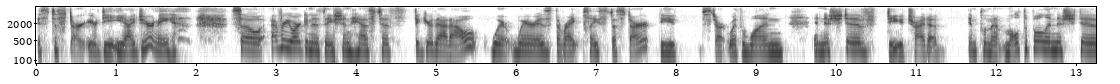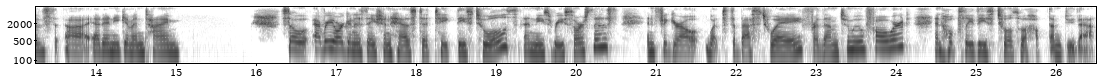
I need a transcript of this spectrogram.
is to start your DEI journey. so every organization has to figure that out. Where where is the right place to start? Do you start with one initiative? Do you try to implement multiple initiatives uh, at any given time. So every organization has to take these tools and these resources and figure out what's the best way for them to move forward. And hopefully these tools will help them do that.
